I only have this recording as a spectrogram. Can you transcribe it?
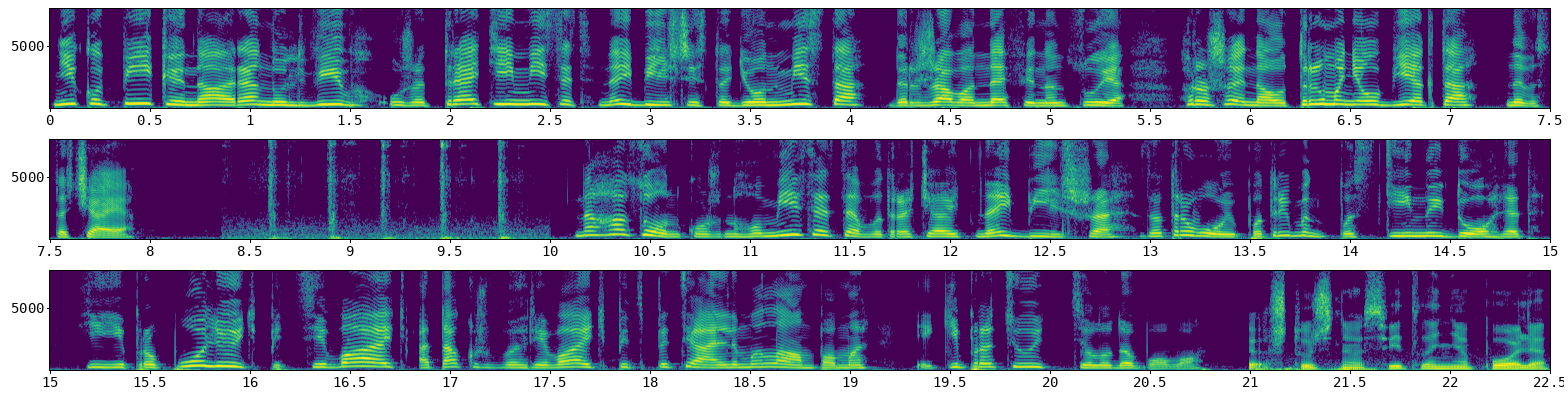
Ні копійки на арену Львів. Уже третій місяць найбільший стадіон міста держава не фінансує. Грошей на отримання об'єкта не вистачає. На газон кожного місяця витрачають найбільше. За травою потрібен постійний догляд. Її прополюють, підсівають, а також вигрівають під спеціальними лампами, які працюють цілодобово. штучне освітлення поля,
